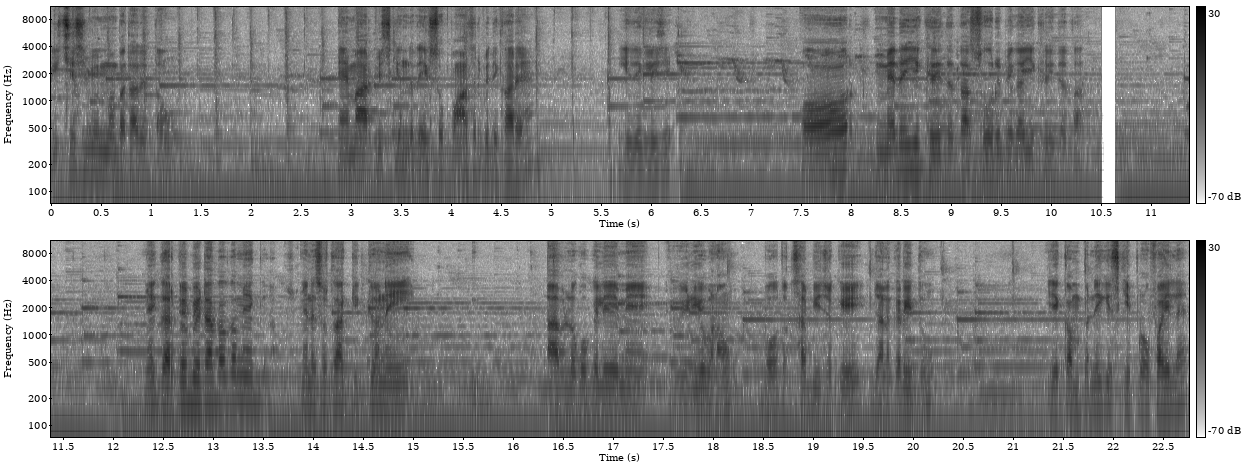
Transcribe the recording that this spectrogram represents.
पीछे से भी मैं बता देता हूँ। एम आर पी इसके अंदर एक सौ पाँच रुपये दिखा रहे हैं। ये देख लीजिए। और मैंने ये खरीदा था, सौ रुपये का ये खरीदा था। मैं घर पे बैठा था तो मैं, मैंने सोचा कि क्यों नहीं आप लोगों के लिए मैं वीडियो बनाऊँ। बहुत अच्छा बीजों की जानकारी दूँ। ये कंपनी की इसकी प्रोफ़ाइल है।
